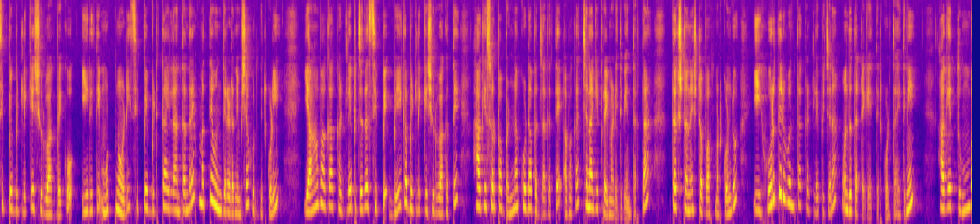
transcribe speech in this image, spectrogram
ಸಿಪ್ಪೆ ಬಿಡಲಿಕ್ಕೆ ಶುರುವಾಗಬೇಕು. ಈ ರೀತಿ ಮುಟ್ಟು ನೋಡಿ ಸಿಪ್ಪೆ ಬಿಡ್ತಾ ಇಲ್ಲ ಅಂತಂದರೆ ಮತ್ತೆ ಒಂದೆರಡು ನಿಮಿಷ ಹುರಿದಿಟ್ಕೊಳ್ಳಿ. ಯಾವಾಗ ಕಡಲೆ ಬೀಜದ ಸಿಪ್ಪೆ ಬೇಗ ಬಿಡಲಿಕ್ಕೆ ಶುರುವಾಗುತ್ತೆ, ಹಾಗೆ ಸ್ವಲ್ಪ ಬಣ್ಣ ಕೂಡ ಬದಲಾಗುತ್ತೆ ಆವಾಗ ಚೆನ್ನಾಗಿ ಫ್ರೈ ಮಾಡಿದ್ದೀವಿ ಅಂತ ಅರ್ಥ. ತಕ್ಷಣವೇ ಸ್ಟವ್ ಆಫ್ ಮಾಡಿಕೊಂಡು ಈ ಹುರಿದಿರುವಂಥ ಕಡಲೆ ಬೀಜನ ಒಂದು ತಟ್ಟೆಗೆ ಎತ್ತಿಟ್ಕೊಳ್ತಾ ಇದ್ದೀನಿ ಹಾಗೆ ತುಂಬ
